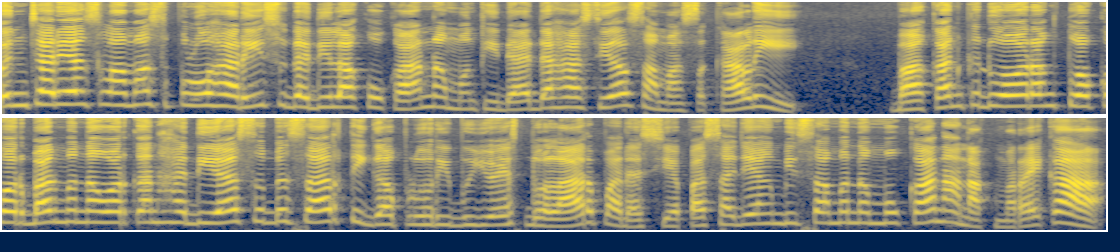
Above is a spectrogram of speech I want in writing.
Pencarian selama 10 hari sudah dilakukan namun tidak ada hasil sama sekali. Bahkan kedua orang tua korban menawarkan hadiah sebesar 30 ribu US dollar pada siapa saja yang bisa menemukan anak mereka.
